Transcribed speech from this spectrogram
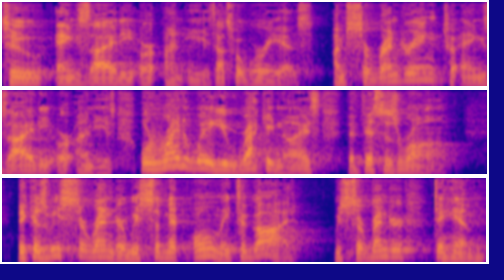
to anxiety or unease. That's what worry is. I'm surrendering to anxiety or unease. Well, right away you recognize that this is wrong because we surrender, we submit only to God. We surrender to him,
